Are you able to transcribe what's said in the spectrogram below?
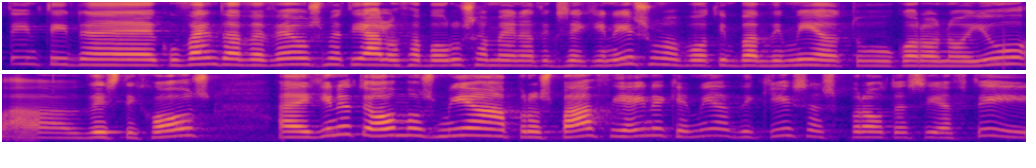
Αυτή την ε, κουβέντα βεβαίως με τι άλλο θα μπορούσαμε να την ξεκινήσουμε από την πανδημία του κορονοϊού, α, δυστυχώς. Ε, γίνεται όμως μία προσπάθεια, είναι και μία δική σας πρόταση αυτή,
